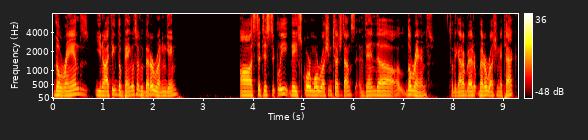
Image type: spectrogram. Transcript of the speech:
the Rams, you know, I think the Bengals have a better running game. Uh, statistically, they score more rushing touchdowns than the the Rams, so they got a better better rushing attack.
